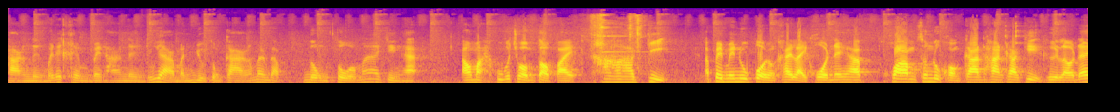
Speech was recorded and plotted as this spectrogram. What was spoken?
ทางหนึ่ง ไม่ได้เค็มไปทางหนึ่ง ทุกอย่างมันอยู่ตรงกลางแล้วมันแบบลงตัวมากจริงฮะเอามาคุณผู้ชมต่อไปคากิ เป็นเมนูโปรดของใครหลายคนนะครับ ความสนุกของการทานคากิคือเราได้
